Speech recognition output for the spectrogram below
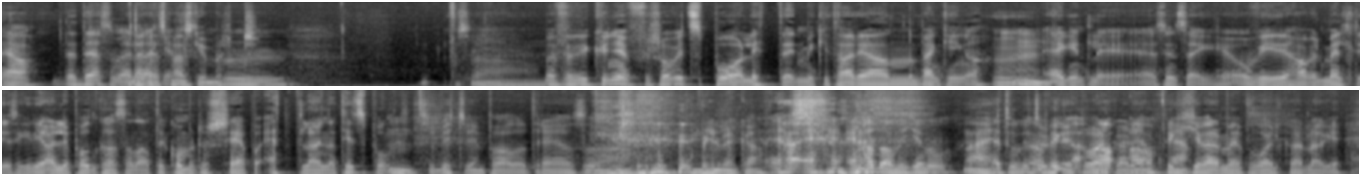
Ja, det er det som er Det er det som er skummelt. Mm. Så Men for vi kunne for så vidt spå litt den Mkhitaryan-benkinga. Mm. Mm. Egentlig, syns jeg. Og vi har vel meldt det sikkert i alle podkastene at det kommer til å skje på et eller annet tidspunkt. mm, Så bytter vi inn på alle tre, og så blir det benka. Jeg, jeg, jeg hadde han ikke nå. Nei, jeg tok, han fikk, på han, han fikk Ja. ikke være med på wildcard-laget.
